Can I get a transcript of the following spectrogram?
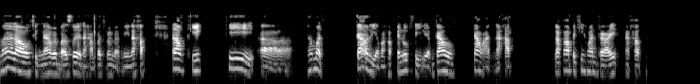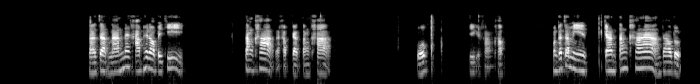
เมื่อเราถึงหน้าเว็บเบราว์เซอร์นะครับ ก็จะเป็นแบบนี้นะครับเราคลิกที่เอ่อทั้งหมด 9 เหลี่ยมอะครับ เป็นรูปสี่เหลี่ยม 9 9 อันนะครับ แล้วก็ไปที่ OneDrive นะครับ หลังจากนั้นนะครับให้เราไปที่ตั้งค่านะครับ การตั้งค่าปุ๊บคลิกอีกครั้งครับ มันก็จะมีการตั้งค่าดาวน์โหลด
